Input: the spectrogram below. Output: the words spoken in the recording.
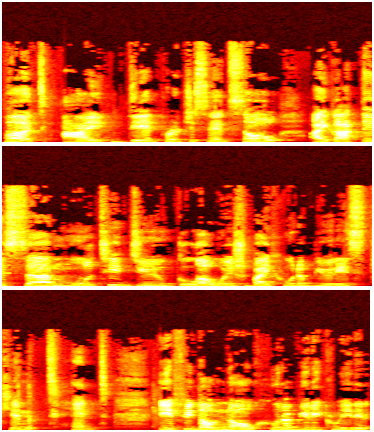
but I did purchase it. So, I got this uh, Multi-Dew Glowish by Huda Beauty Skin Tint. If you don't know, Huda Beauty created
